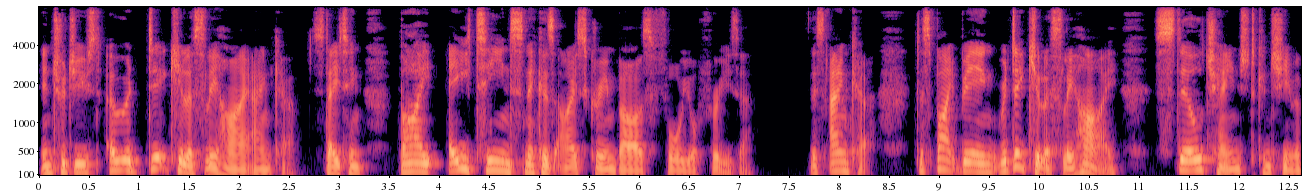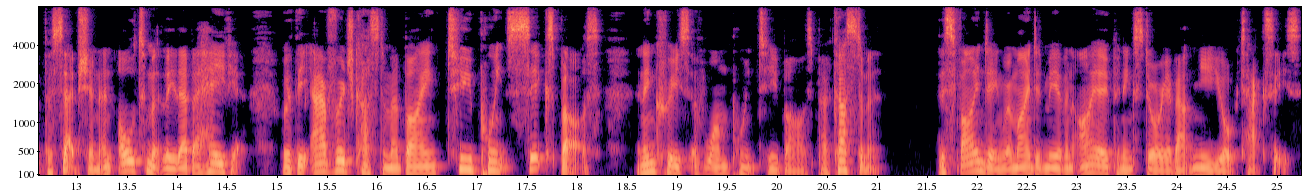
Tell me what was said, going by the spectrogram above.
introduced a ridiculously high anchor, stating buy 18 Snickers ice cream bars for your freezer. This anchor, despite being ridiculously high, still changed consumer perception and ultimately their behavior, with the average customer buying 2.6 bars an increase of 1.2 bars per customer. This finding reminded me of an eye opening story about New York taxis.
